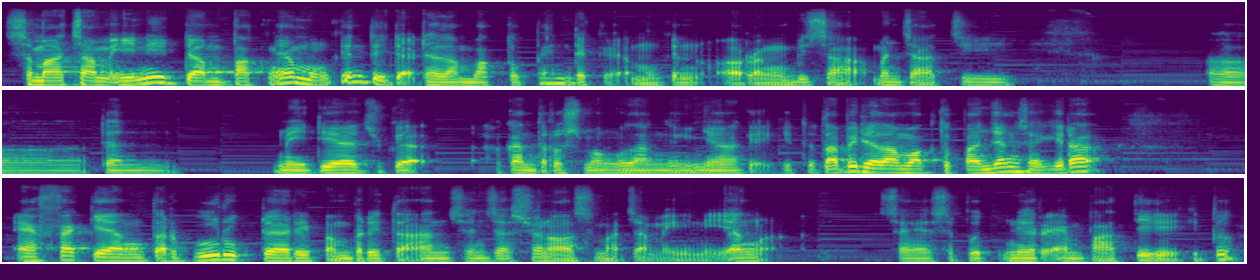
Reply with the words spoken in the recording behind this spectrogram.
semacam ini dampaknya mungkin tidak dalam waktu pendek ya. Mungkin orang bisa mencaci uh, dan media juga akan terus mengulanginya kayak gitu. Tapi dalam waktu panjang saya kira efek yang terburuk dari pemberitaan sensasional semacam ini yang saya sebut near empati kayak gitu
